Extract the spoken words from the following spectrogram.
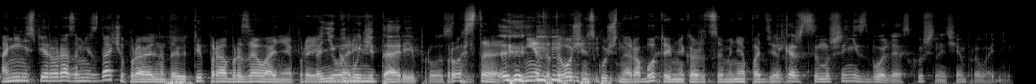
Они не с первого раза мне сдачу правильно дают, ты про образование про Они говоришь. гуманитарии просто. Просто нет, это очень скучная работа, и мне кажется, меня Мне поддерживает. кажется, машинист более скучный, чем проводник.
